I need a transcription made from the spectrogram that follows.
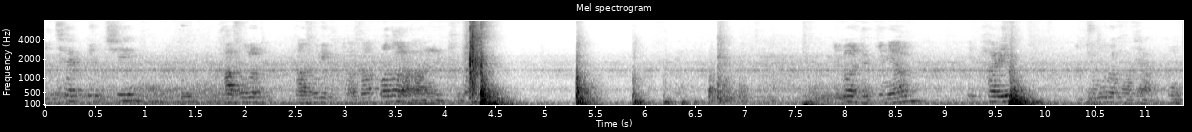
이채 끝이 가속을 가속이 붙어서 뻗어나가는 느낌. 이걸 느끼면 이 팔이 이쪽으로 가지 않고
